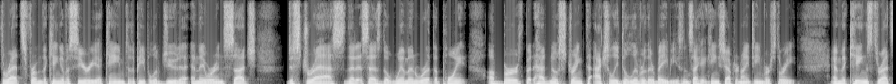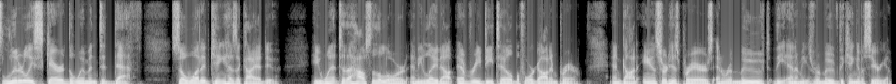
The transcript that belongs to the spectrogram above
threats from the king of Assyria came to the people of Judah, and they were in such distress that it says the women were at the point of birth but had no strength to actually deliver their babies in 2 Kings chapter 19 verse 3. And the king's threats literally scared the women to death. So what did King Hezekiah do? He went to the house of the Lord and he laid out every detail before God in prayer. And God answered his prayers and removed the enemies, removed the king of Assyria.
